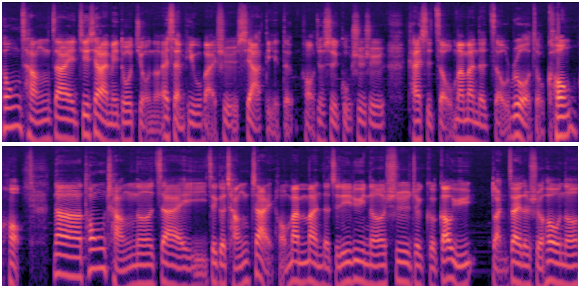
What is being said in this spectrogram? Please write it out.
通常在接下来没多久呢，S M P 五百是下跌的，吼，就是股市是开始走，慢慢的走弱，走空，吼。那通常呢，在这个长债，吼，慢慢的殖利率呢是这个高于短债的时候呢，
